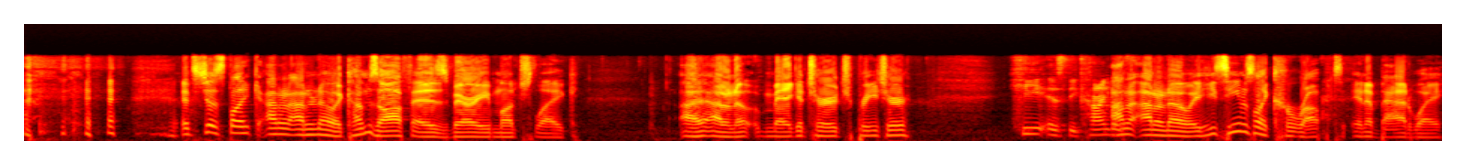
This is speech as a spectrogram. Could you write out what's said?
It's just like I don't I don't know. It comes off as very much like I I don't know mega church preacher. He is the kind I of don't I don't know. He seems like corrupt in a bad way.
